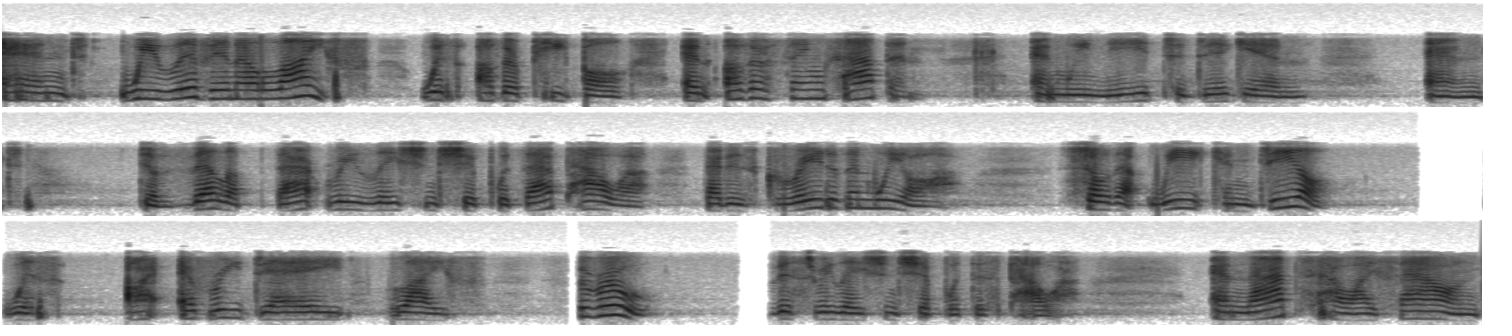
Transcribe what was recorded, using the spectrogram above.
And we live in a life with other people and other things happen. And we need to dig in and develop that relationship with that power that is greater than we are so that we can deal with our everyday life through this relationship with this power. And that's how I found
